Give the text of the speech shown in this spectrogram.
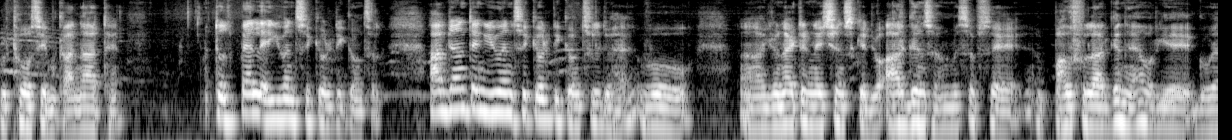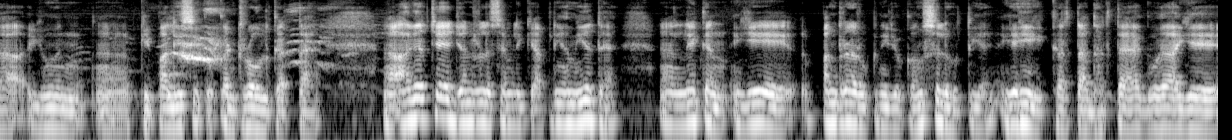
کچھ ٹھوس امکانات ہیں؟ تو پہلے یو این سیکورٹی کونسل آپ جانتے ہیں یو این سیکورٹی کونسل جو ہے وہ یونائٹڈ نیشنز کے جو آرگنز ہیں، ان میں سب سے پاورفل آرگن ہے اور یہ گویا یو این کی پالیسی کو کنٹرول کرتا ہے۔ اگرچہ جنرل اسمبلی کی اپنی اہمیت ہے لیکن یہ پندرہ رکنی جو کونسل ہوتی ہے، یہی کرتا دھرتا ہے۔ گویا یہ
